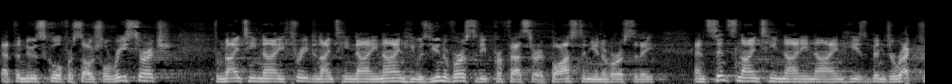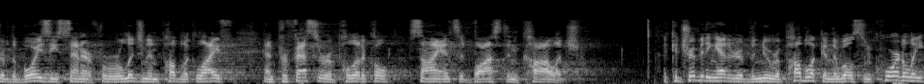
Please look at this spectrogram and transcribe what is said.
at the New School for Social Research. From 1993 to 1999, he was University Professor at Boston University. And since 1999, he's been Director of the Boisi Center for Religion and Public Life and Professor of Political Science at Boston College. A contributing editor of the New Republic and the Wilson Quarterly,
